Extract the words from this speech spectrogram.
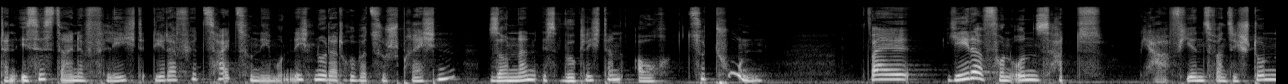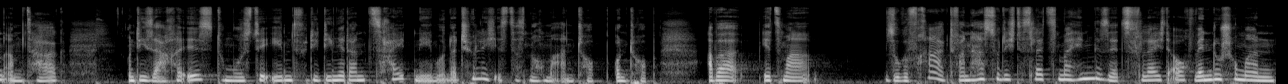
dann ist es deine Pflicht, dir dafür Zeit zu nehmen und nicht nur darüber zu sprechen, sondern es wirklich dann auch zu tun. Weil jeder von uns hat ja 24 Stunden am Tag und die Sache ist, du musst dir eben für die Dinge dann Zeit nehmen. Und natürlich ist das nochmal on top, on top. Aber jetzt mal so gefragt, wann hast du dich das letzte Mal hingesetzt? Vielleicht auch, wenn du schon mal einen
